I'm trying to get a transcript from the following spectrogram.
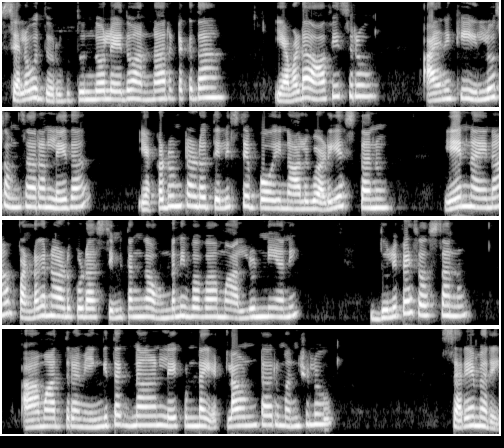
సెలవు దొరుకుతుందో లేదో అన్నారట కదా. ఎవడ ఆఫీసరు? ఆయనకి ఇల్లు సంసారం లేదా? ఎక్కడుంటాడో తెలిస్తే పోయి నాలుగు అడిగేస్తాను. ఏం నాయనా పండగ నాడు కూడా స్థిమితంగా ఉండనివ్వవా మా అల్లుణ్ణి అని? దులిపేసి వస్తాను. ఆ మాత్రం ఇంగిత జ్ఞానం లేకుండా ఎట్లా ఉంటారు మనుషులు? సరే మరి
